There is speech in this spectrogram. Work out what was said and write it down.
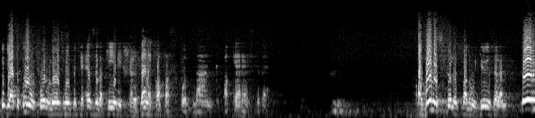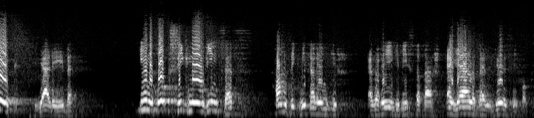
Tudjátok, olyan forma ez, mint hogyha ezzel a kéréssel belekapaszkodnánk a keresztbe. A gonosz fölött való győzelem örök jelébe. In hoc signo vinces, hangzik mifelénk is ez a régi biztatás, e jelben győzni fogsz.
